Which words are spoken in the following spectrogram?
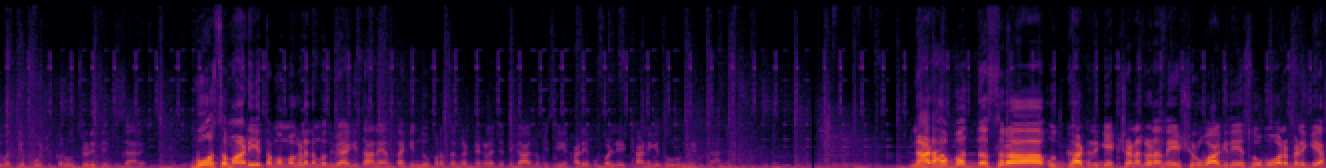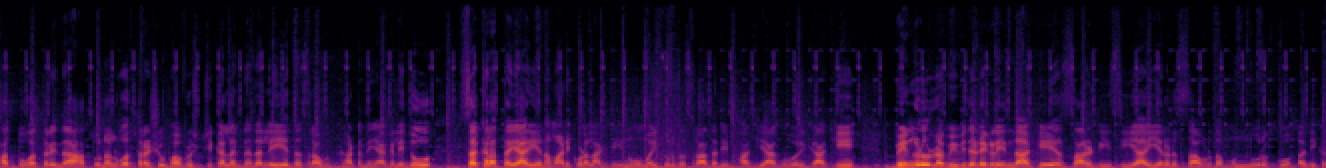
ಯುವತಿಯ ಪೋಷಕರು ತಿಳಿದಿದ್ದಾರೆ. ಮೋಸ ಮಾಡಿ ತಮ್ಮ ಮಗಳನ್ನು ಮದುವೆಯಾಗಿದ್ದಾನೆ ಅಂತ ಹಿಂದೂ ಪರ ಸಂಘಟನೆಗಳ ಜೊತೆಗೆ ಆಗಮಿಸಿ ಹಳೆ ಹುಬ್ಬಳ್ಳಿ ಠಾಣೆಗೆ ದೂರು ನೀಡಿದ್ದಾರೆ. ನಾಡಹಬ್ಬ ದಸರಾ ಉದ್ಘಾಟನೆಗೆ ಕ್ಷಣಗಣನೆ ಶುರುವಾಗಿದೆ. ಸೋಮವಾರ ಬೆಳಗ್ಗೆ ಹತ್ತು ಹತ್ತರಿಂದ ಹತ್ತು ನಲವತ್ತರ ಶುಭ ವೃಶ್ಚಿಕ ಲಗ್ನದಲ್ಲಿ ದಸರಾ ಉದ್ಘಾಟನೆಯಾಗಲಿದ್ದು, ಸಕಲ ತಯಾರಿಯನ್ನು ಮಾಡಿಕೊಳ್ಳಲಾಗಿದೆ ಇನ್ನು ಮೈಸೂರು ದಸರಾದಲ್ಲಿ ಭಾಗಿಯಾಗುವವರಿಗಾಗಿ ಬೆಂಗಳೂರಿನ ವಿವಿಧೆಡೆಗಳಿಂದ ಕೆಎಸ್ಆರ್ಟಿಸಿಯ ಎರಡು ಸಾವಿರದ ಮುನ್ನೂರಕ್ಕೂ ಅಧಿಕ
